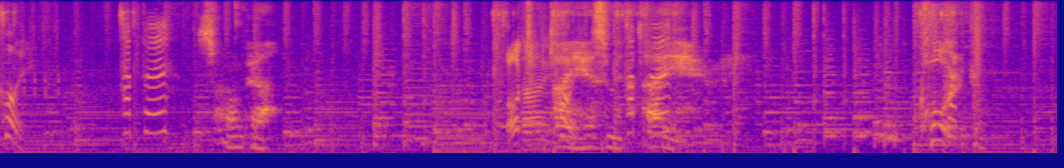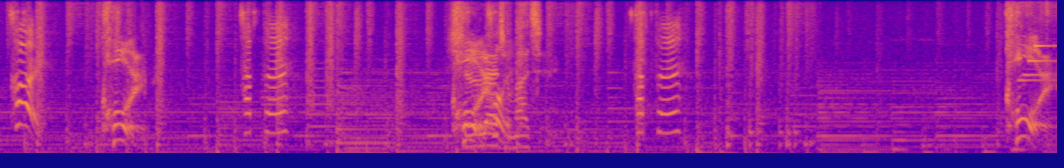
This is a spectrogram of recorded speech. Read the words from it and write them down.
콜, 하프, 3원페어 버튼, 다이. 다이 했습니다. 다이 콜, 콜, 콜, 하프, 콜, 좀 하프, 콜,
